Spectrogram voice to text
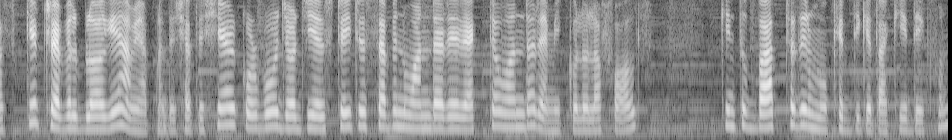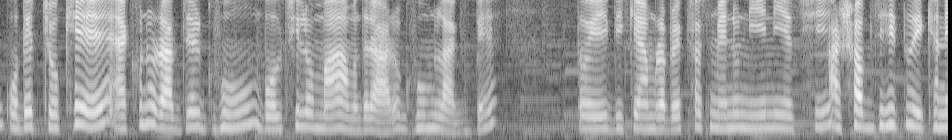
আজকের ট্রাভেল ব্লগে আমি আপনাদের সাথে শেয়ার করব জর্জিয়া স্টেটের সেভেন ওয়ান্ডারের একটা ওয়ান্ডার অ্যামিকোলোলা ফলস কিন্তু বাচ্চাদের মুখের দিকে তাকিয়ে দেখুন, ওদের চোখে এখনও রাজ্যের ঘুম, বলছিল মা, আমাদের আরও ঘুম লাগবে। তো এই দিকে আমরা ব্রেকফাস্ট মেনু নিয়ে নিয়েছি। আর সব যেহেতু এখানে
